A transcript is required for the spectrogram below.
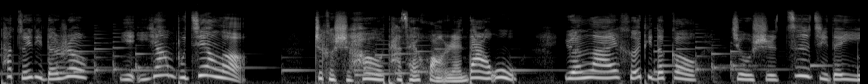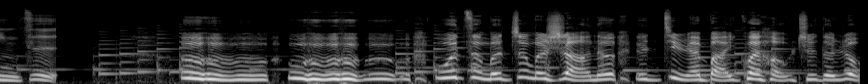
他嘴里的肉也一样不见了。这个时候，他才恍然大悟，原来河底的狗就是自己的影子。嗯，我怎么这么傻呢？竟然把一块好吃的肉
